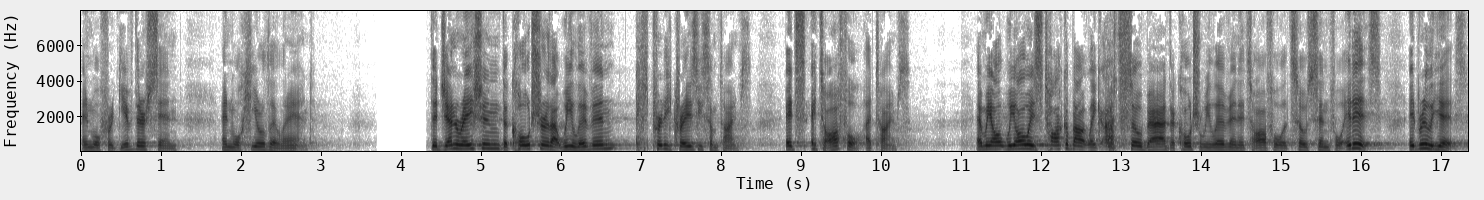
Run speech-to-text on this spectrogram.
and will forgive their sin and will heal their land. The generation, the culture that we live in is pretty crazy sometimes. It's, it's awful at times. And we, all, we always talk about, like, oh, it's so bad, the culture we live in, it's awful, it's so sinful. It is. It really is.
